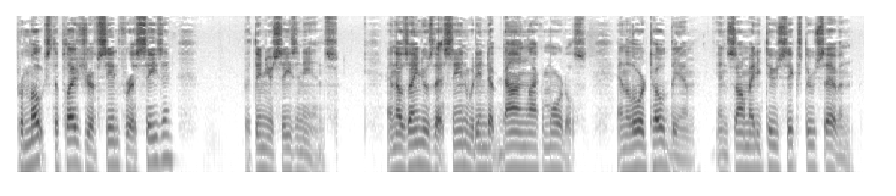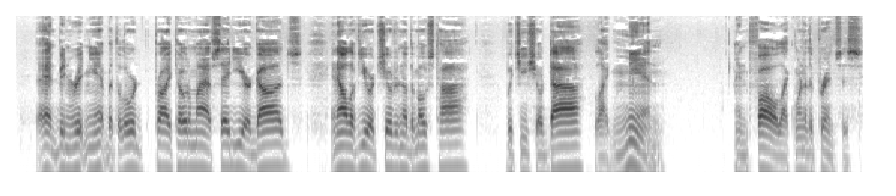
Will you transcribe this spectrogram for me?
promotes the pleasure of sin for a season, but then your season ends. And those angels that sinned would end up dying like mortals. And the Lord told them in Psalm 82, 6 through 7, that hadn't been written yet, but the Lord probably told them, I have said ye are gods, and all of you are children of the Most High but ye shall die like men and fall like one of the princes.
